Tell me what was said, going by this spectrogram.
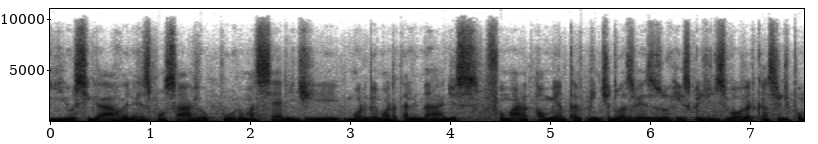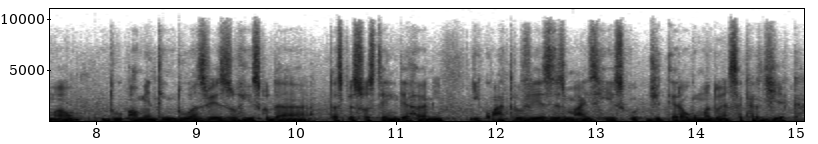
E o cigarro ele é responsável por uma série de morbimortalidades. Fumar aumenta 22 vezes o risco de desenvolver câncer de pulmão, do, aumenta em duas vezes o risco da, das pessoas terem derrame e quatro vezes mais risco de ter alguma doença cardíaca.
